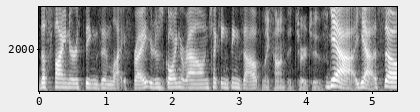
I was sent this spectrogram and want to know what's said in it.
the finer things in life, right? You're just going around checking things out. Like haunted churches. Yeah, yeah. So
